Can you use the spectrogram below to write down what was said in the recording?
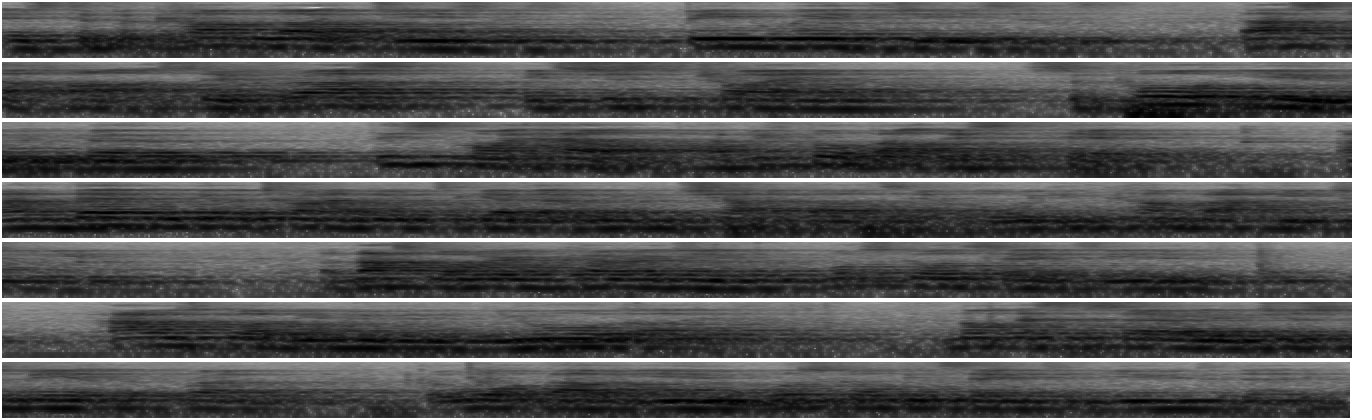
is to become like Jesus, be with Jesus. That's the heart. So for us, it's just to try and support you and go, this might help. Have you thought about this tip? And then we're going to try and do it together and we can chat about it or we can come back each week. And that's why we're encouraging, what's God saying to you? How is God be moving in your life? Not necessarily just me at the front, but what about you? What's God been saying to you today?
